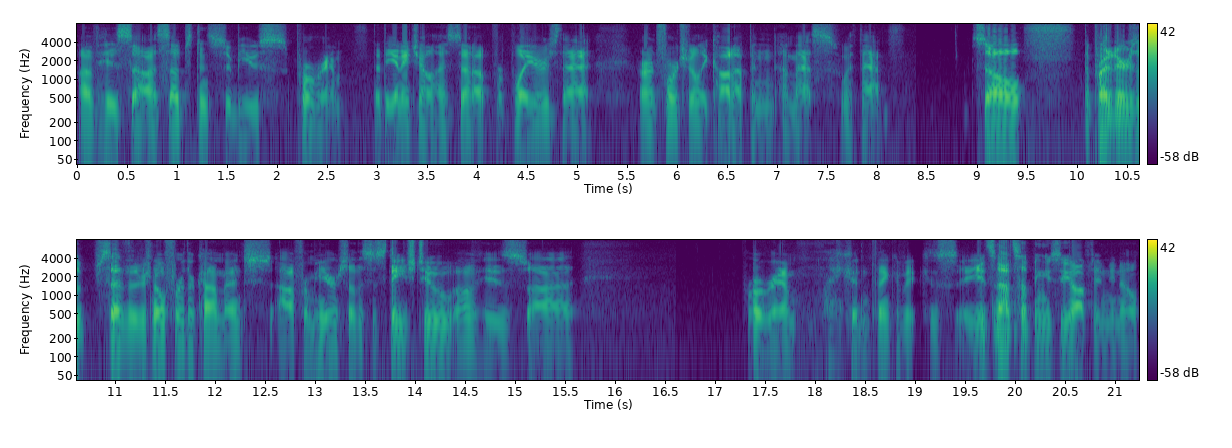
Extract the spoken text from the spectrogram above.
of his uh, substance abuse program that the NHL has set up for players that are unfortunately caught up in a mess with that. So the Predators have said that there's no further comment uh, from here. So this is stage two of his uh, program. I couldn't think of it because it's not something you see often, you know.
